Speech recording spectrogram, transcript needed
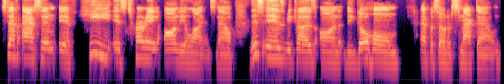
Steph asks him if he is turning on the Alliance. Now, this is because on the Go Home episode of SmackDown,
